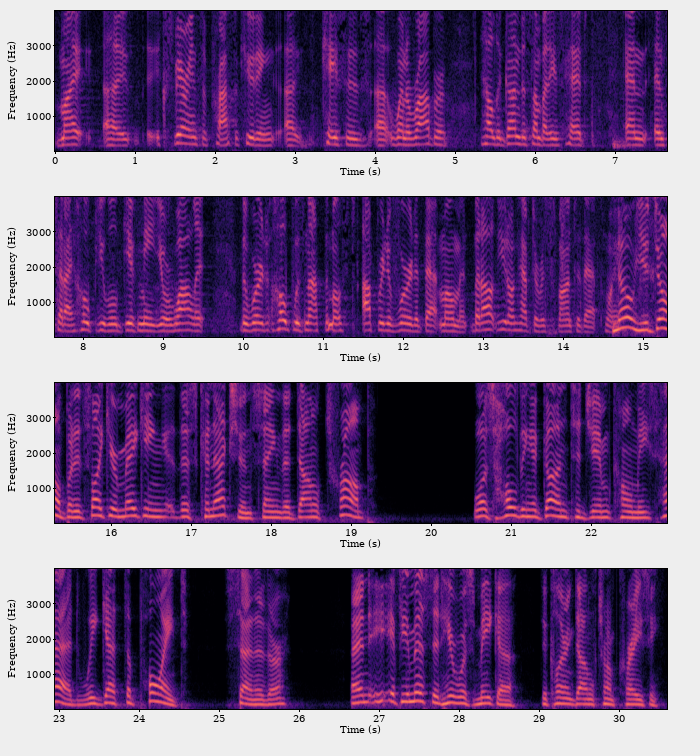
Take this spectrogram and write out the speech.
my uh, experience of prosecuting uh, cases, uh, when a robber held a gun to somebody's head and, and said, "I hope you will give me your wallet." The word "hope" was not the most operative word at that moment, but I'll, you don't have to respond to that point. No, you don't. But it's like you're making this connection saying that Donald Trump was holding a gun to Jim Comey's head. We get the point, Senator. And if you missed it, here was Mika declaring Donald Trump crazy.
